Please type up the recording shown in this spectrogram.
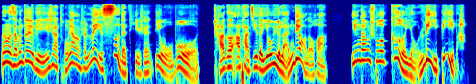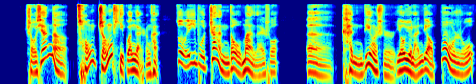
那么咱们对比一下，同样是类似的替身，第五部查哥阿帕基的忧郁蓝调的话，应当说各有利弊吧。首先呢，从整体观感上看，作为一部战斗漫来说，呃，肯定是忧郁蓝调不如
